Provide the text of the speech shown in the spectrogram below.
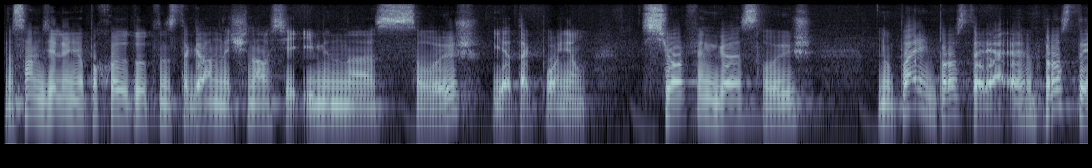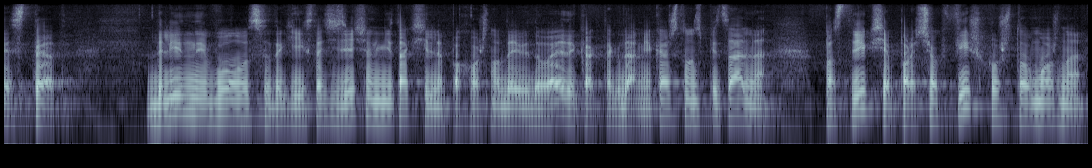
На самом деле у него, походу, тут Инстаграм начинался именно с лыж, я так понял. Серфинга, с лыж. Ну, парень просто, просто эстет. Длинные волосы такие. Кстати, здесь он не так сильно похож на Дэвида Вейда, как тогда. Мне кажется, он специально постригся, просек фишку, что можно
